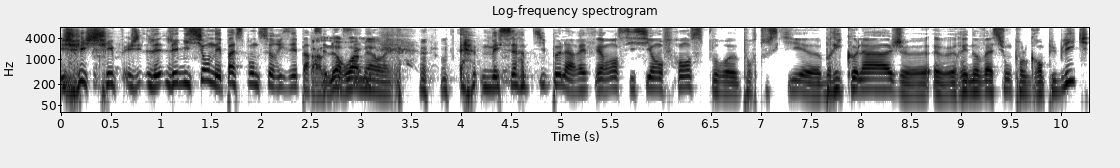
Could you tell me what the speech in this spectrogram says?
l'émission n'est pas sponsorisée par, par le roi Merlin. Mais c'est un petit peu la référence ici en France pour euh, pour tout ce qui est euh, bricolage rénovation pour le grand public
